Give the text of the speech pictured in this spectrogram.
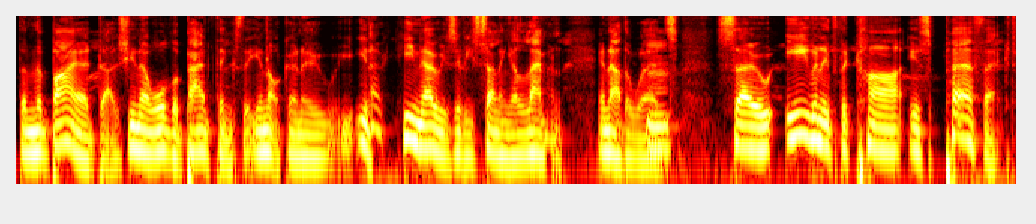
than the buyer does. You know all the bad things that you're not going to, you know, he knows if he's selling a lemon, in other words. So even if the car is perfect,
